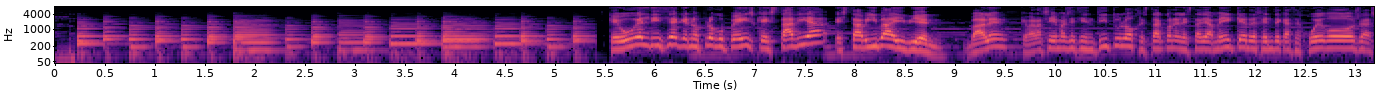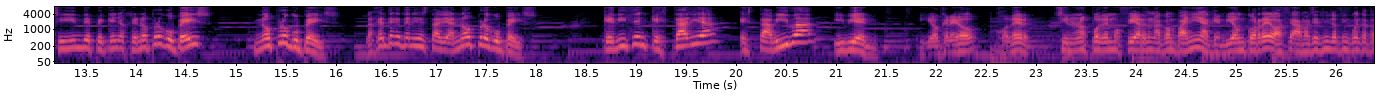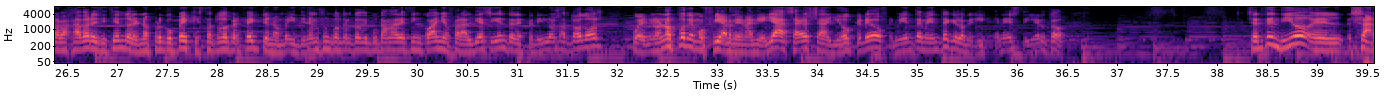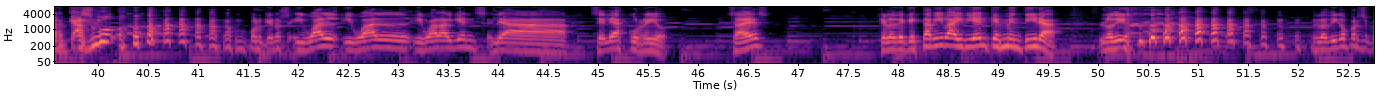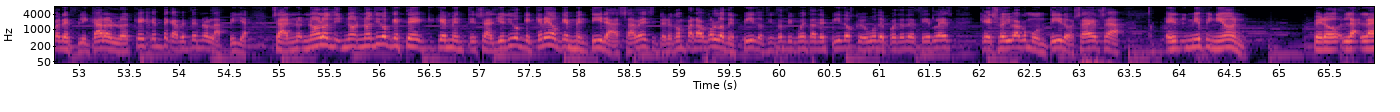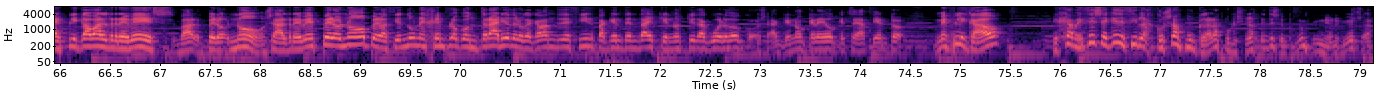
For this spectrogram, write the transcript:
Que Google dice que no os preocupéis, que Stadia está viva y bien, ¿vale? Que van a seguir más de 100 títulos, que está con el Stadia Maker de gente que hace juegos así de pequeños, que no os preocupéis, no os preocupéis. La gente que tenéis Stadia, no os preocupéis. Que dicen que Stadia está viva y bien. Y yo creo, joder, si no nos podemos fiar de una compañía que envió un correo a más de 150 trabajadores diciéndole no os preocupéis que está todo perfecto y, tenemos un contrato de puta madre de 5 años para el día siguiente despedirlos a todos, pues no nos podemos fiar de nadie ya, ¿sabes? O sea, yo creo fervientemente que lo que dicen es cierto. ¿Se ha entendido el sarcasmo? Porque no sé, igual, igual, igual a alguien se le ha, se le ha escurrido, ¿sabes? Que lo de que está viva y bien, que es mentira. Lo digo... lo digo por, por, explicaroslo. Es que hay gente que a veces no las pilla. O sea, no, no, digo que esté que es mentira. O sea, yo digo que creo que es mentira, ¿sabes? Y te lo he comparado con los despidos. 150 despidos que hubo después de decirles que eso iba como un tiro, ¿sabes? O sea, es mi opinión. Pero la, he explicado al revés, ¿vale? Pero no, o sea, al revés, pero no, pero haciendo un ejemplo contrario de lo que acaban de decir para que entendáis que no estoy de acuerdo, o sea, que no creo que sea cierto. ¿Me he explicado? Es que a veces hay que decir las cosas muy claras porque si no la gente se pone muy nerviosa.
